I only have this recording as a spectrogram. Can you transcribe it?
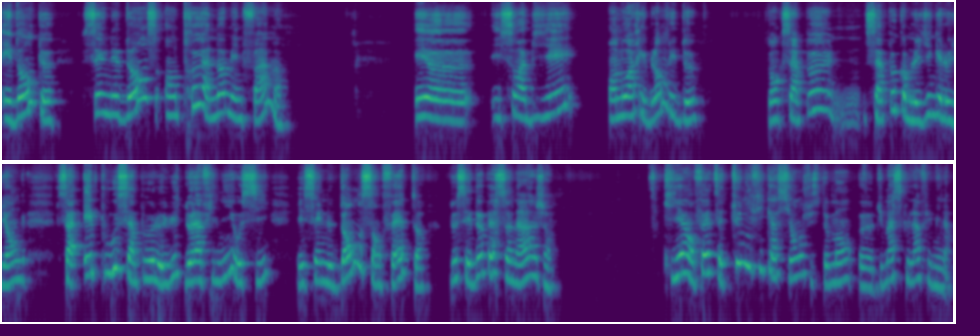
Et donc, euh, c'est une danse entre un homme et une femme. Et euh, ils sont habillés en noir et blanc, les deux. Donc c'est un peu, c'est un peu comme le yin et le yang. Ça épouse un peu le 8 de l'infini aussi. Et c'est une danse, en fait, de ces deux personnages qui est en fait cette unification, justement, euh, du masculin-féminin.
